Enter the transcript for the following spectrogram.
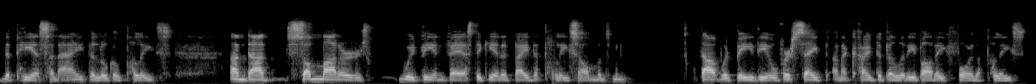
the PSNI, the local police, and that some matters would be investigated by the police ombudsman. That would be the oversight and accountability body for the police.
